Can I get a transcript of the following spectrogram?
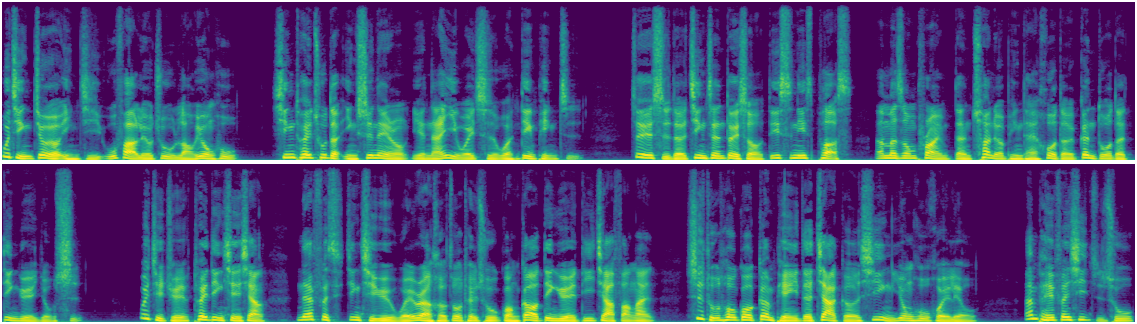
不仅旧有影集无法留住老用户，新推出的影视内容也难以维持稳定品质。这也使得竞争对手 Disney Plus、Amazon Prime 等串流平台获得更多的订阅优势。为解决退订现象，Netflix 近期与微软合作推出广告订阅低价方案，试图透过更便宜的价格吸引用户回流。安培分析指出，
